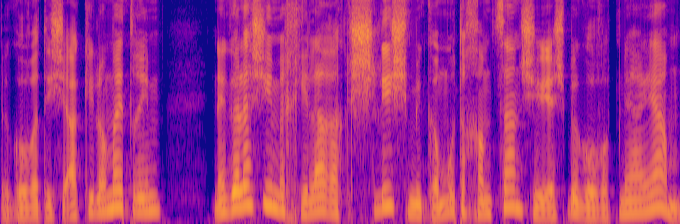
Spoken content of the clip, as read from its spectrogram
בגובה 9 קילומטרים, נגלה שהיא מכילה רק שליש מכמות החמצן שיש בגובה פני הים.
